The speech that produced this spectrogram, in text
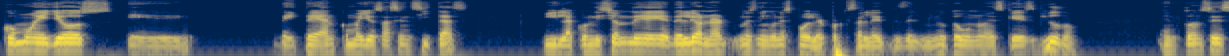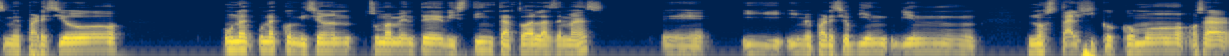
cómo ellos eh, deitean, cómo ellos hacen citas y la condición de, de Leonard, no es ningún spoiler porque sale desde el minuto uno, es que es viudo. Entonces me pareció una, una condición sumamente distinta a todas las demás. Eh, y, me pareció bien, bien nostálgico, como, o sea,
